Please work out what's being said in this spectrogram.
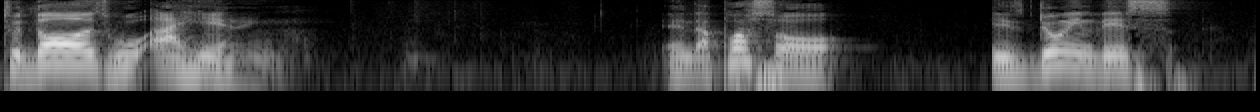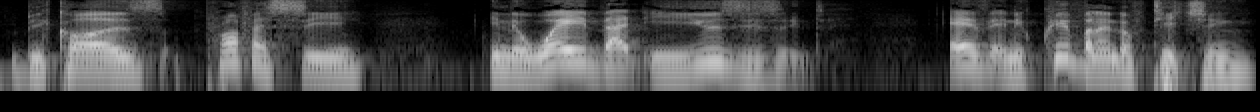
to those who are hearing. And the apostle is doing this because prophecy, in the way that he uses it as an equivalent of teaching,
